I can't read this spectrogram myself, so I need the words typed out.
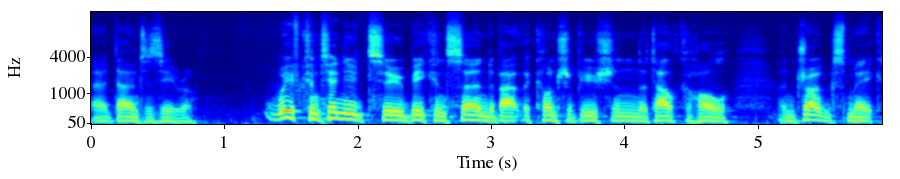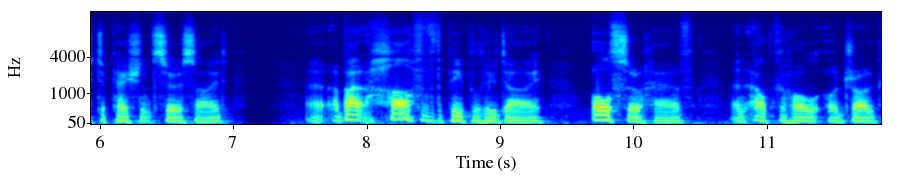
uh, down to zero. We've continued to be concerned about the contribution that alcohol and drugs make to patient suicide. Uh, about half of the people who die also have an alcohol or drug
